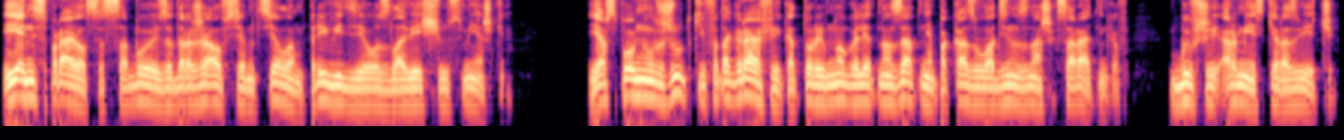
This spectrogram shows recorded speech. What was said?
и я не справился с собой и задрожал всем телом при виде его зловещей усмешки. Я вспомнил жуткие фотографии, которые много лет назад мне показывал один из наших соратников, бывший армейский разведчик.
